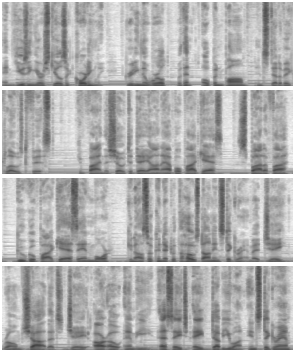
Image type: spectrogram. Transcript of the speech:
and using your skills accordingly, greeting the world with an open palm instead of a closed fist. You can find the show today on Apple Podcasts, Spotify, Google Podcasts, and more. You can also connect with the host on Instagram at J Rome Shaw. That's J R O M E S H A W on Instagram.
